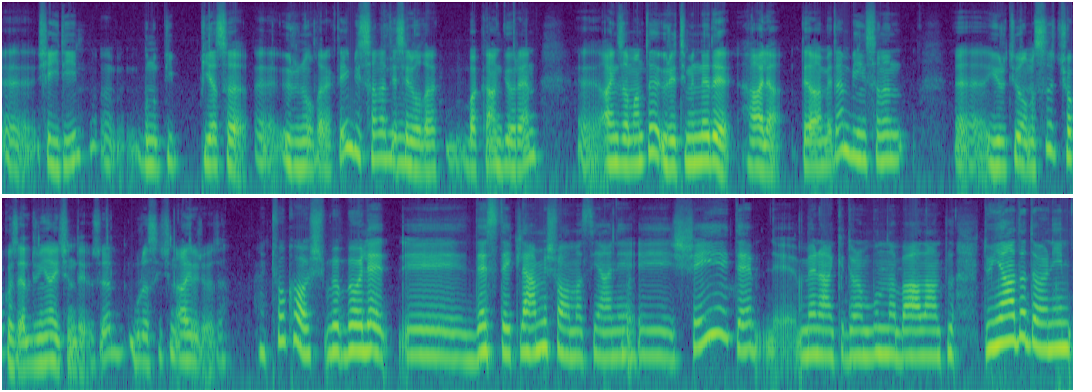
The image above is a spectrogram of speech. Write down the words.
e, şey değil, bunu bir piyasa e, ürünü olarak değil, bir sanat Değil. eseri olarak bakan, gören, e, aynı zamanda üretiminde de hala devam eden bir insanın e, yürütüyor olması çok özel. Dünya için de özel, burası için ayrıca özel. Çok hoş. Bö- Böyle e, desteklenmiş olması yani e, şeyi de e, merak ediyorum bununla bağlantılı. Dünyada da örneğin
